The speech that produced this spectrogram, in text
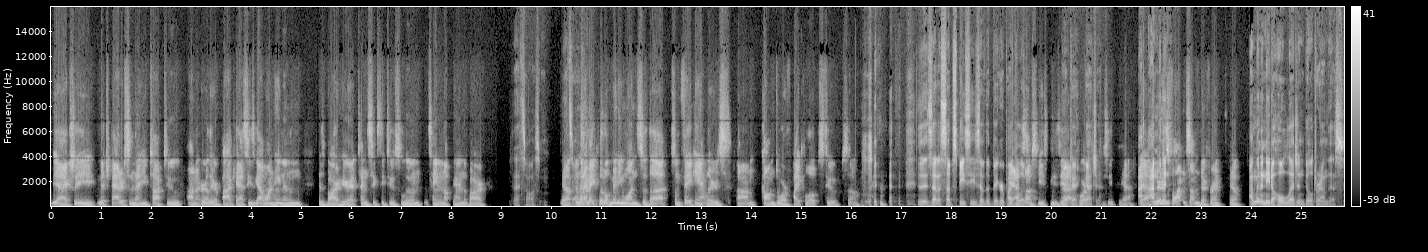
yeah, actually, Mitch Patterson that you talked to on an earlier podcast, he's got one hanging in his bar here at 1062 Saloon. It's hanging up behind the bar. That's awesome. Yeah, That's and then I make little mini ones with uh, some fake antlers. Um, call them dwarf picolopes too. So Is, that a subspecies of the bigger yeah, subspecies. Yeah, Okay, dwarf gotcha. species, Yeah, I- yeah. I'm They're gonna- fun, something different. Yeah. I'm gonna need a whole legend built around this.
